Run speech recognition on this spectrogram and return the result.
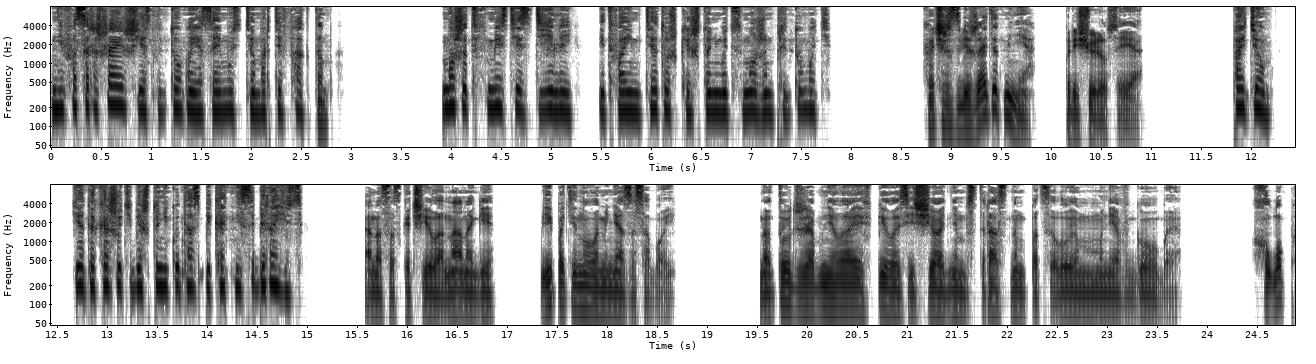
«Не возражаешь, если дома я займусь тем артефактом? Может, вместе с Дилей и твоим дедушкой что-нибудь сможем придумать?» «Хочешь сбежать от меня?» — прищурился я. Пойдем, я докажу тебе, что никуда сбегать не собираюсь». Она соскочила на ноги и потянула меня за собой. Но тут же обняла и впилась еще одним страстным поцелуем мне в губы. Хлоп!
